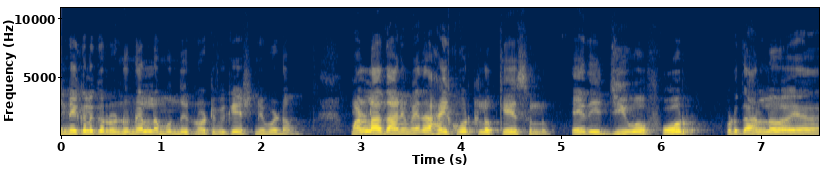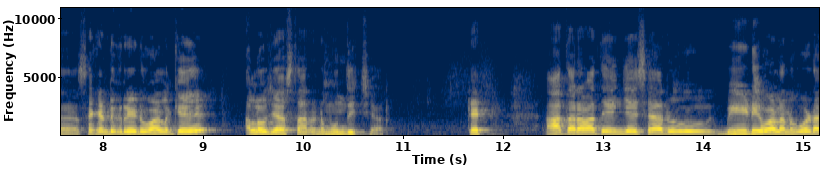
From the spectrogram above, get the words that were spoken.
ఎన్నికలకు రెండు నెలల ముందు నోటిఫికేషన్ ఇవ్వడం మళ్ళా దాని మీద హైకోర్టులో కేసులు ఏది జీవో ఫోర్ ఇప్పుడు దానిలో సెకండ్ గ్రేడ్ వాళ్ళకే అలౌ చేస్తానని ముందు ఇచ్చారు. టెట్ ఆ తర్వాత ఏం చేశారు? బీఈడి వాళ్ళను కూడా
